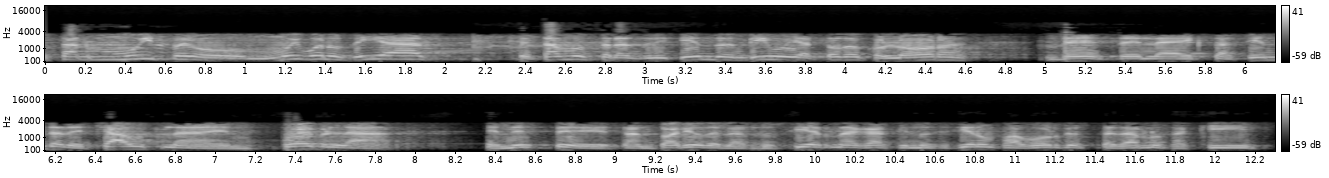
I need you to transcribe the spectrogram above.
¿Cómo están? Muy, pero muy buenos días. Estamos transmitiendo en vivo y a todo color desde la ex hacienda de Chautla, en Puebla, en este santuario de las Luciérnagas, y nos hicieron favor de hospedarnos aquí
